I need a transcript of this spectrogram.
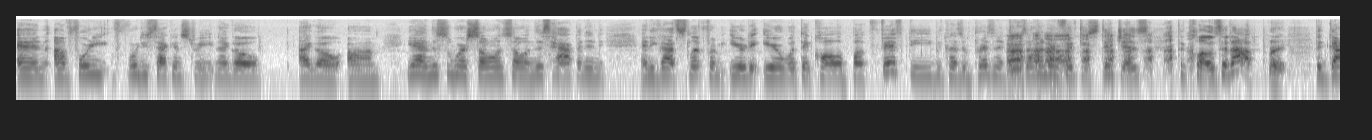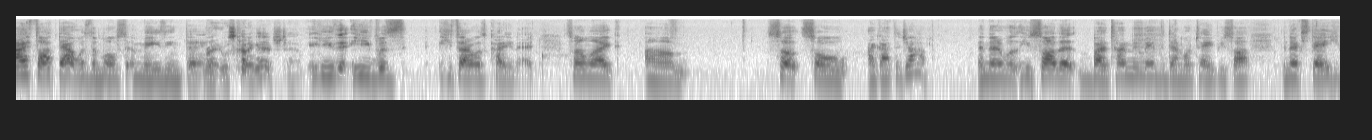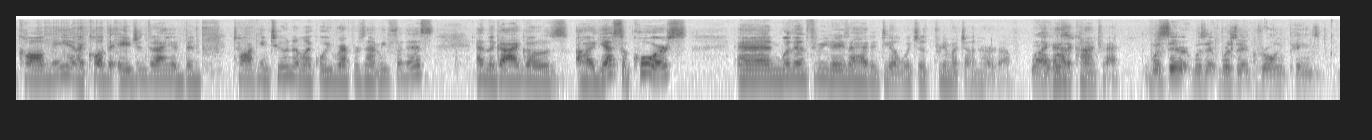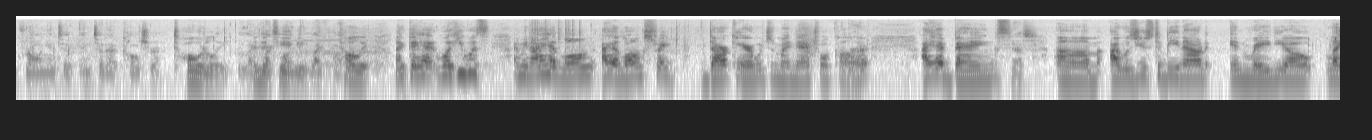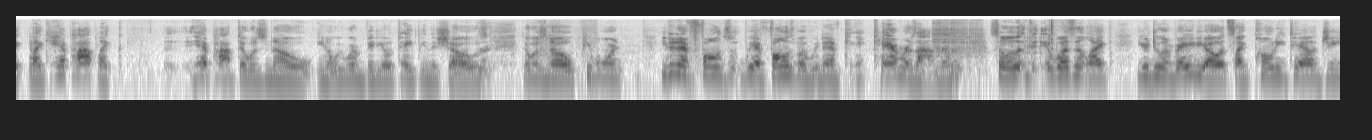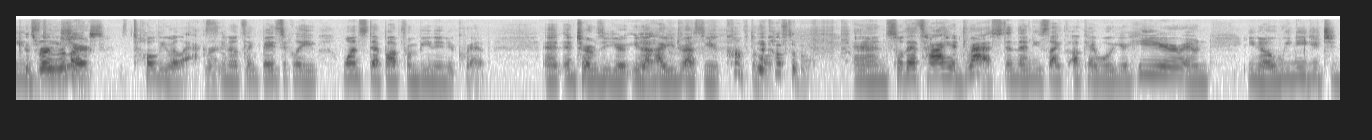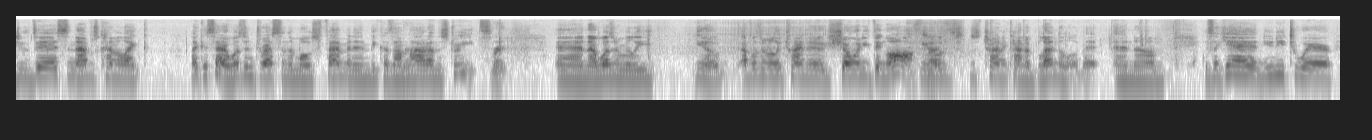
and on 40, 42nd Street, and I go, I go, um, yeah, and this is where so and so and this happened, and and he got slit from ear to ear, what they call a buck fifty, because in prison it takes 150 stitches to close it up. Right. The guy thought that was the most amazing thing. Right. It was cutting edge to him. He he was he thought it was cutting edge. So I'm like, um, so so I got the job. And then it was, he saw that by the time we made the demo tape, he saw the next day he called me and I called the agent that I had been talking to and I'm like, will you represent me for this? And the guy goes, uh, yes, of course. And within three days I had a deal, which is pretty much unheard of. Wow, like I had a contract. Was there was it was there growing pains growing into into that culture? Totally Like- into like what? TV. Like what? Totally. Like they had. Well, he was. I mean, I had long. I had long, straight, dark hair, which is my natural color. Right. I had bangs. Yes. Um, I was used to being out in radio, like like hip hop, like hip hop. There was no, you know, we weren't videotaping the shows. Right. There was no people weren't. You didn't have phones. We had phones, but we didn't have ca- cameras on them. Right. So it it wasn't like you're doing radio. It's like ponytail, jeans, It's very t-shirt. relaxed. It's totally relaxed. Right. You know, it's like basically one step up from being in your crib, and in terms of your, you know, Yeah. how you dress, and you're comfortable. You're comfortable. And so that's how I had dressed. And then he's like, okay, well, you're here, and you know, we need you to do this. And I was kind of like, like I said, I wasn't dressing the most feminine because I'm Right. out on the streets, Right. and I wasn't really, you know, I wasn't really trying to show anything off. You know, I was just trying to kind of blend a little bit. And um, he's like, yeah, and you need to wear.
